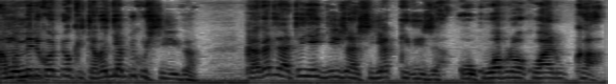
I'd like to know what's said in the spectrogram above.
amwe medical doctor bajja bikusiiga kakati ate ye jesus yakkiriza okuwabulwa kwa luka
